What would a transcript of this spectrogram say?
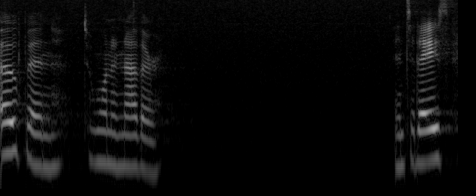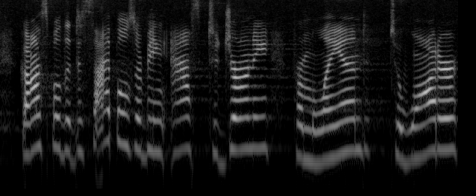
open to one another. In today's gospel, the disciples are being asked to journey from land to water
